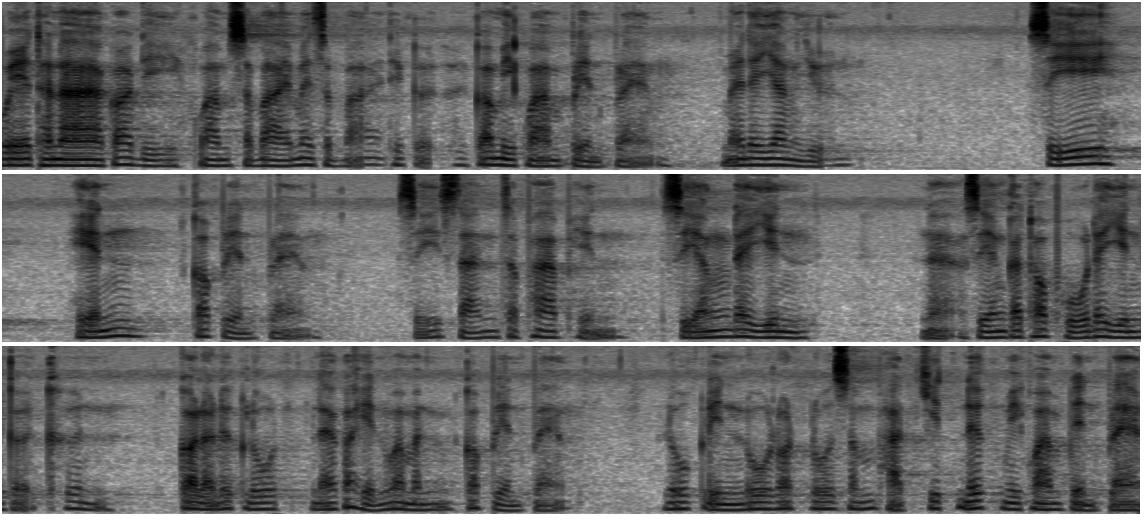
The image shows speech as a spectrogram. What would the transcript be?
เวทนาก็ดีความสบายไม่สบายที่เกิดก็มีความเปลี่ยนแปลง ไม่ได้ยั่งยืน สีเห็นก็เปลี่ยนแปลง สีสันสภาพเห็น เสียงได้ยินนะเสียงกระทบหูได้ยินเกิดขึ้น ก็ระลึกรู้แล้วก็เห็นว่ามันก็เปลี่ยนแปลง รู้กลิ่นรู้รสรู้สัมผัสคิดนึกมีความเปลี่ยนแปลง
